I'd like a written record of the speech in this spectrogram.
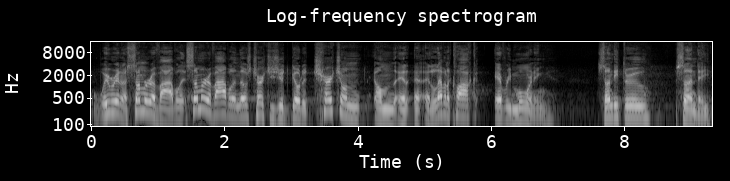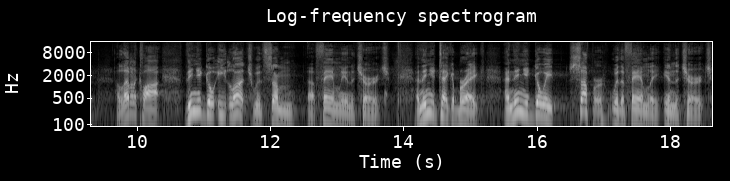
we were in a summer revival. At summer revival in those churches, you'd go to church on, on, at, at 11 o'clock every morning, Sunday through Sunday. 11 o'clock. Then you'd go eat lunch with some uh, family in the church. And then you'd take a break. And then you'd go eat supper with a family in the church.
